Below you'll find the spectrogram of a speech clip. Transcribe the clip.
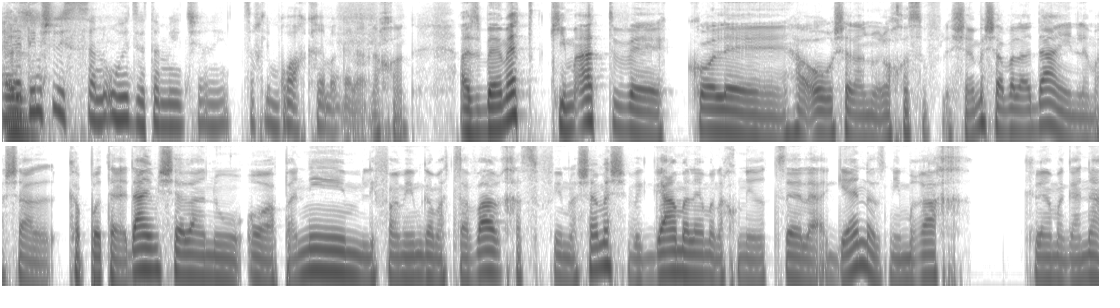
הילדים שלי שנאו את זה תמיד, שאני צריך למרוח קרם הגנה. נכון. אז באמת, כמעט וכל uh, האור שלנו לא חשוף לשמש, אבל עדיין, למשל, כפות הידיים שלנו, או הפנים, לפעמים גם הצוואר חשופים לשמש, וגם עליהם אנחנו נרצה להגן, אז נמרח קרם הגנה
